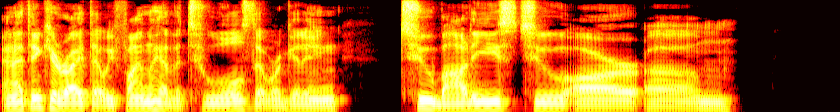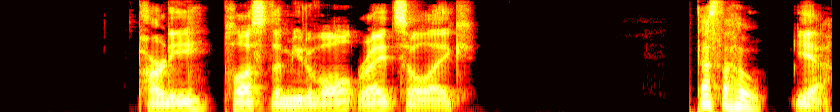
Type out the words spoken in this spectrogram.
And I think you're right that we finally have the tools that we're getting two bodies to our um party plus the mutavault, right? So like that's the hope. Yeah.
